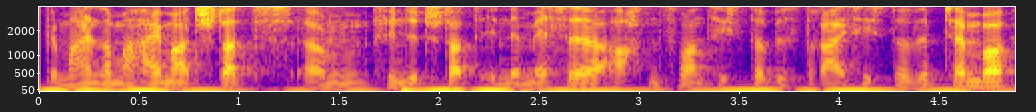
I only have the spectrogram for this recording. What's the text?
gemeinsamen Heimatstadt. Ähm, findet statt in der Messe 28. bis 30. September.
